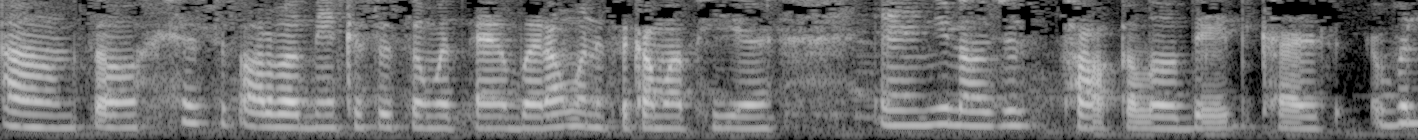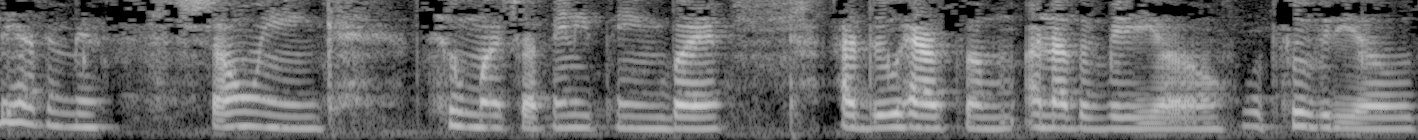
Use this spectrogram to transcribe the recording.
Um, so it's just all about being consistent with that, but I wanted to come up here and, you know, just talk a little bit because I really haven't been showing too much of anything, but I do have some, another video, well, two videos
